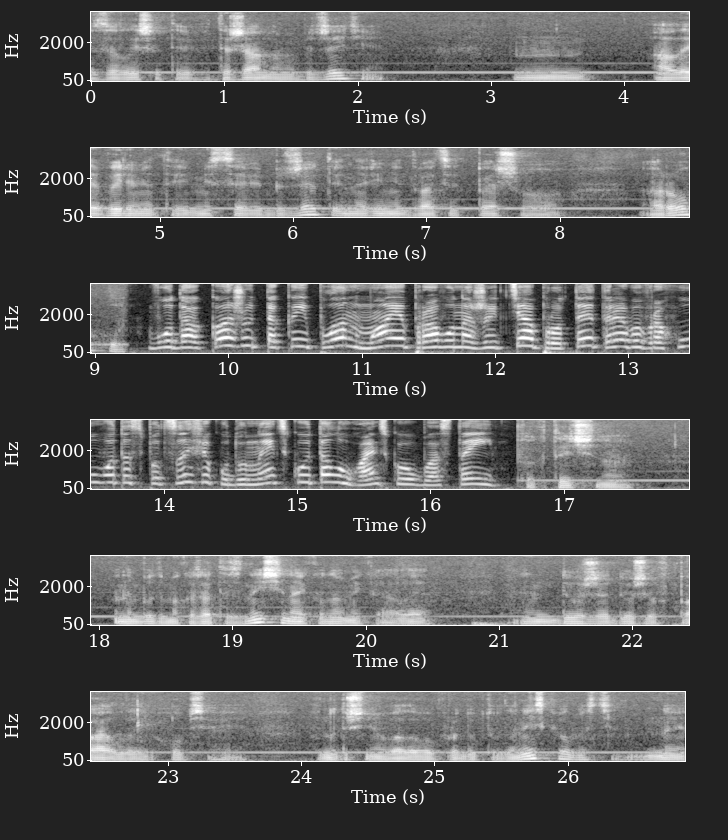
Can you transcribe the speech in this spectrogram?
залишити в державному бюджеті, але вирівняти місцеві бюджети на рівні 2021 року. Вода кажуть, такий план має право на життя, проте треба враховувати специфіку Донецької та Луганської областей. фактично, не будемо казати, знищена економіка, але дуже дуже впали обсяги внутрішнього валового продукту в Донецькій області, не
